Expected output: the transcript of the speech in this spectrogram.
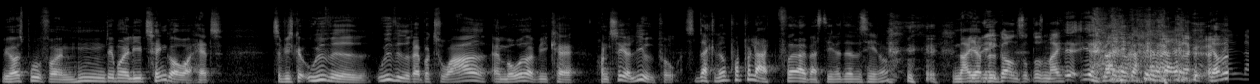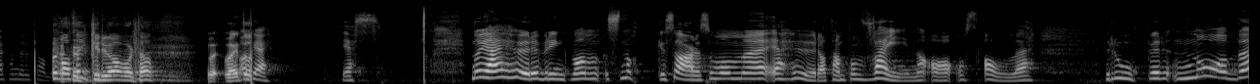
Vi har også brug for en, hmm, det må jeg lige tænke over-hat. Så vi skal udvide, udvide repertoaret af måder, vi kan håndtere livet på. Så det er ikke noe populært for arbeidslivet, det du sier nå? Nej, Du jeg blir ikke ansatt hos meg. ja, men, Da kan dere ta den. hva tenker du av voldtatt? Vet Ok, yes. Når jeg hører Brinkmann snakke, så er det som om eh, jeg hører at han på vegne av oss alle roper nåde.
